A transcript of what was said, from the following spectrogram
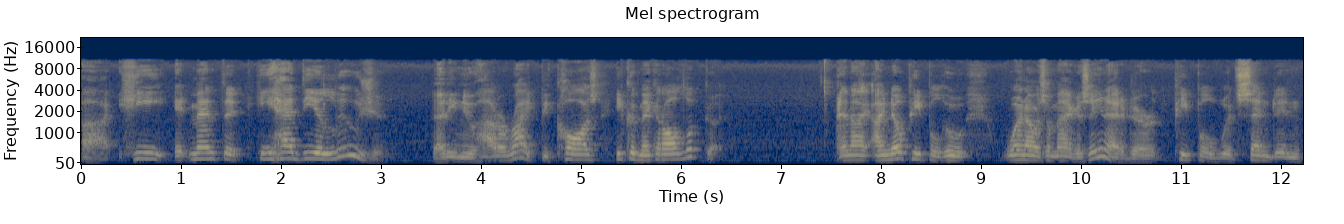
uh, he it meant that he had the illusion that he knew how to write because he could make it all look good. And I, I know people who, when I was a magazine editor, people would send in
